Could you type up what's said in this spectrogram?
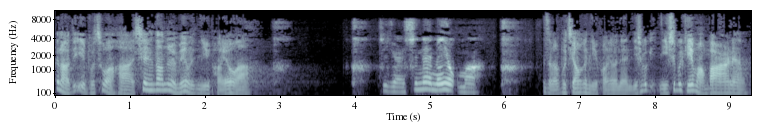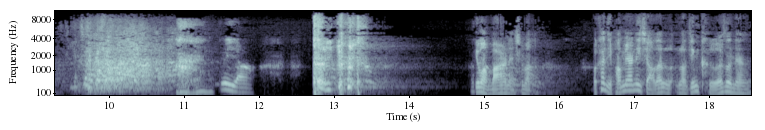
这老弟也不错哈，现实当中有没有女朋友啊？这个现在没有吗？那怎么不交个女朋友呢？你是不是你是不是给网吧呢？对呀，给网吧呢是吧？我看你旁边那小子老老丁咳嗽呢，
